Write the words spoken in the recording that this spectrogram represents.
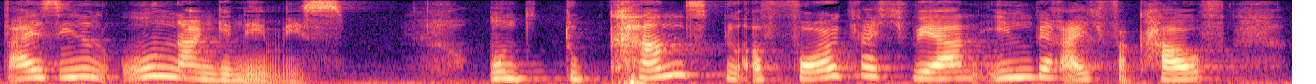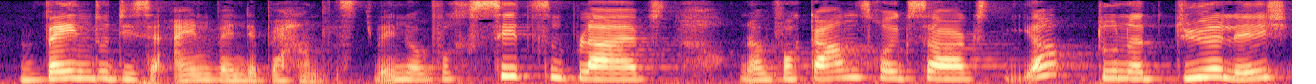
weil es ihnen unangenehm ist. Und du kannst nur erfolgreich werden im Bereich Verkauf, wenn du diese Einwände behandelst. Wenn du einfach sitzen bleibst und einfach ganz ruhig sagst, ja, du natürlich,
